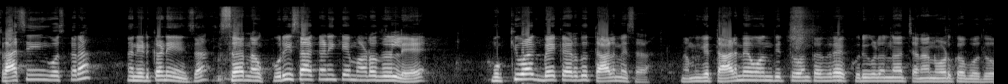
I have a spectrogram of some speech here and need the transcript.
ಕ್ರಾಸಿಂಗಿಗೋಸ್ಕರ ನಾನು ಹಿಡ್ಕೊಂಡಿದ್ದೀನಿ ಸರ್. ಸರ್, ನಾವು ಕುರಿ ಸಾಕಾಣಿಕೆ ಮಾಡೋದ್ರಲ್ಲಿ ಮುಖ್ಯವಾಗಿ ಬೇಕಾಗಿರೋದು ತಾಳ್ಮೆ ಸರ್. ನಮಗೆ ತಾಳ್ಮೆ ಒಂದಿತ್ತು ಅಂತಂದರೆ ಕುರಿಗಳನ್ನ ಚೆನ್ನಾಗಿ ನೋಡ್ಕೋಬೋದು,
